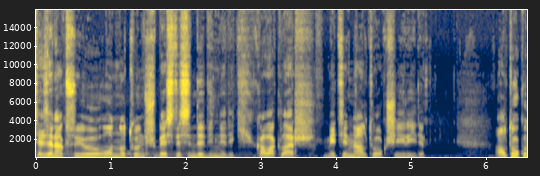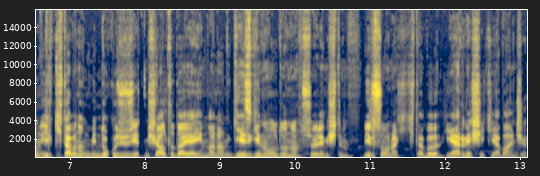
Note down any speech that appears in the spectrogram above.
Sezen Aksu'yu Onno Tunç bestesinde dinledik. Kavaklar, Metin Altıok şiiriydi. Altıok'un ilk kitabının 1976'da yayımlanan Gezgin olduğunu söylemiştim. Bir sonraki kitabı Yerleşik Yabancı.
